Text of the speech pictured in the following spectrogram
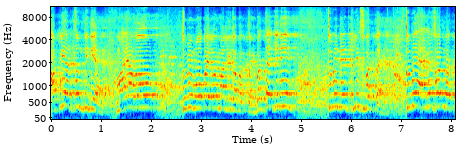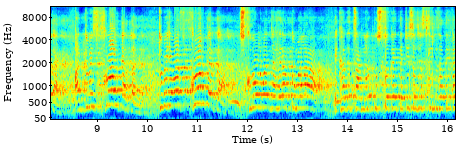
आपली अडचण किती आहे? माया हो तुम्ही मोबाईलवर मालिका बघताय. बघताय की नाही? तुम्ही नेटफ्लिक्स बघताय. तुम्ही अमेझॉन बघताय. आणि तुम्ही स्क्रोल करताय. तुम्ही जेव्हा स्क्रोल करता स्क्रोलवर जाहिरात तुम्हाला एखादं चांगलं पुस्तक आहे त्याची सजेस्ट केली जाते का?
